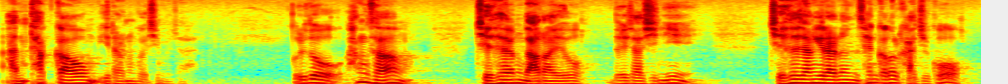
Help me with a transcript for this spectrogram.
안타까움이라는 것입니다. 우리도 항상 제사장 나라요. 내 자신이 제사장이라는 생각을 가지고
